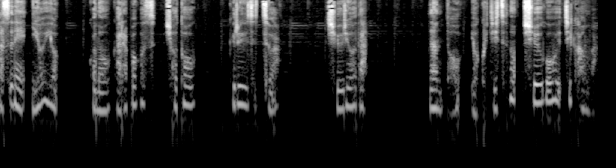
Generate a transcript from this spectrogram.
明日でいよいよ、このガラパゴス諸島クルーズツアー終了だ。なんと翌日の集合時間は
